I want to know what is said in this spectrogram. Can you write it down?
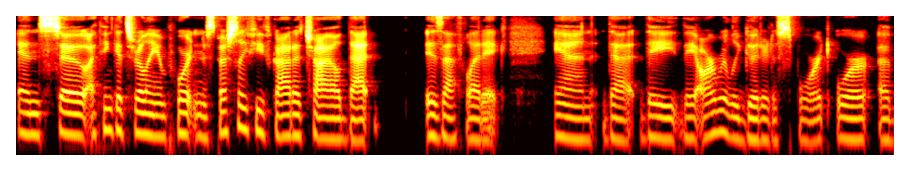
And so I think it's really important, especially if you've got a child that is athletic and that they they are really good at a sport or a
